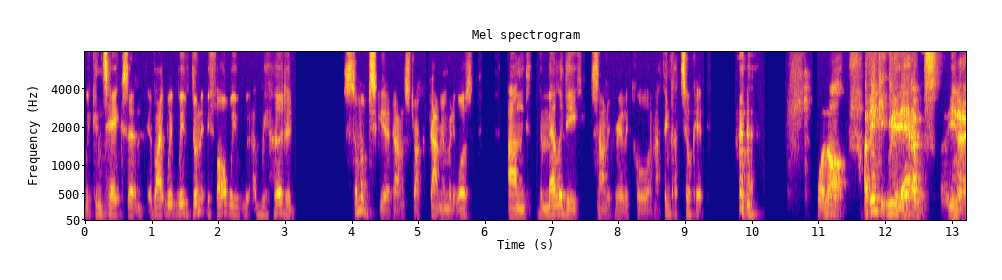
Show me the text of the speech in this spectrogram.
we can take certain like we, we've done it before. We we heard a, some obscure dance track. I can't remember what it was, and the melody sounded really cool, and I think I took it. Why not? I think it really yeah. helps. You know,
